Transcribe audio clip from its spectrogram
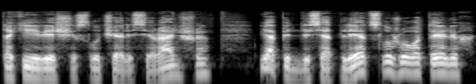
такие вещи случались и раньше, я пятьдесят лет служу в отелях,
